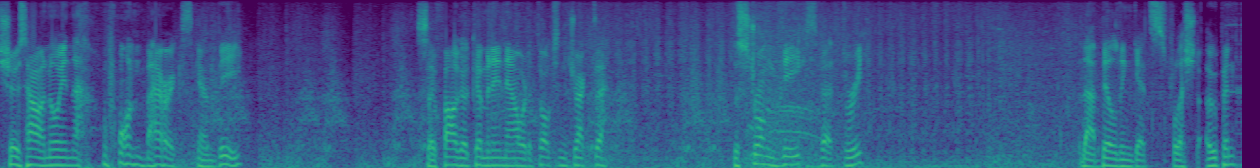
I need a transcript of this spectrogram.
Shows how annoying that one barracks can be. So Fargo coming in now with a Toxin Tractor. The strong V, because vet 3. That building gets flushed open.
